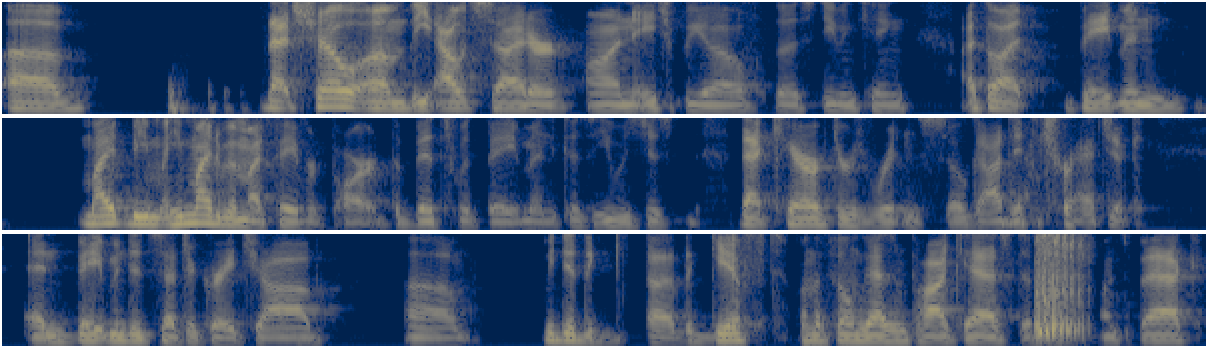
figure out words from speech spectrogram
Um, that show, um, The Outsider on HBO, the Stephen King, I thought Bateman might be, he might have been my favorite part, the bits with Bateman, because he was just, that character is written so goddamn tragic. And Bateman did such a great job. Um, we did the uh, the gift on the Filmgazm podcast a few months back.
